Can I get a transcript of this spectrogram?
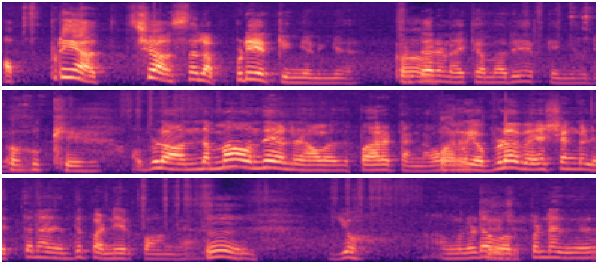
அப்படியே அச்சு அசல் அப்படியே இருக்கீங்க நீங்க. பண்டார நாய்க்கா மாதிரியே இருக்கீங்க ஓகே. அவ்வளோ அந்தம்மா வந்து என்னை அவ- பாராட்டாங்க. அவங்க எவ்வளோ வேஷங்கள் எத்தனை இது பண்ணியிருப்பாங்க. ஐயோ அவங்களோட ஒர்க் பண்ணது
